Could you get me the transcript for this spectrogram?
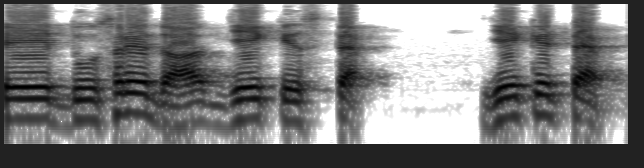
ਤੇ ਦੂਸਰੇ ਦਾ ਜੇ ਕੇ ਸਟੈਪ, ਜੇ ਕੇ ਟੈਪ।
